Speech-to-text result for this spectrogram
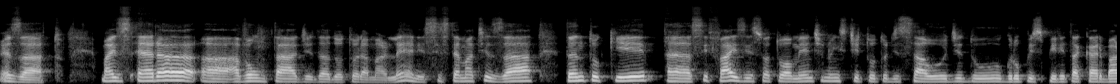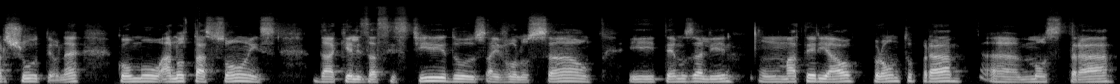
Exato. Mas era a, vontade da doutora Marlene sistematizar, tanto que uh, se faz isso atualmente no Instituto de Saúde do Grupo Espírita Carbar Schutel, né? Como anotações daqueles assistidos, a evolução, e temos ali um material pronto para uh, ah, mostrar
